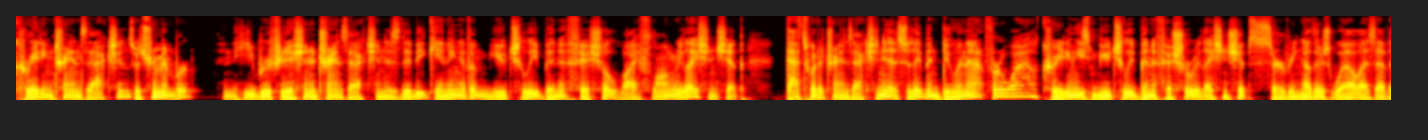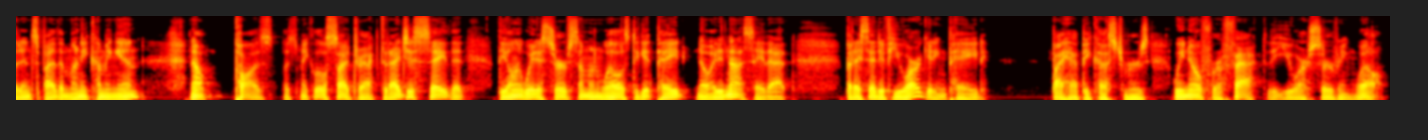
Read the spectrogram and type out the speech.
creating transactions, which remember, in the Hebrew tradition, a transaction is the beginning of a mutually beneficial lifelong relationship. That's what a transaction is. So they've been doing that for a while, creating these mutually beneficial relationships, serving others well, as evidenced by the money coming in. Now, pause. Let's make a little sidetrack. Did I just say that the only way to serve someone well is to get paid? No, I did not say that. But I said if you are getting paid by happy customers, we know for a fact that you are serving well.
